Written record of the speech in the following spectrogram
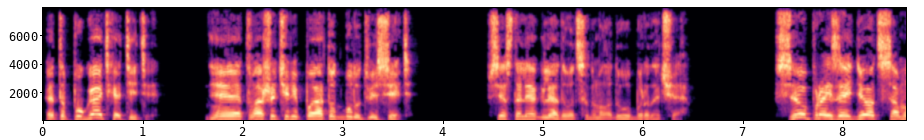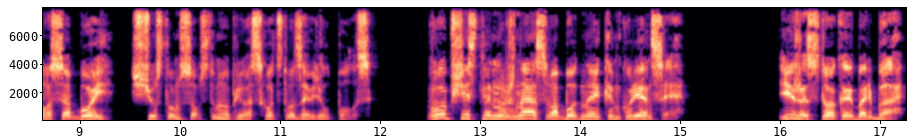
Это пугать хотите? Нет, ваши черепа тут будут висеть». Все стали оглядываться на молодого бородача. «Все произойдет само собой», — с чувством собственного превосходства заверил Полос. «В обществе нужна свободная конкуренция и жестокая борьба.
